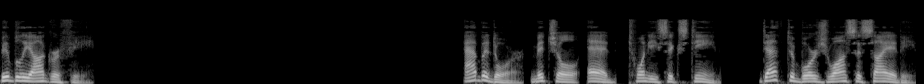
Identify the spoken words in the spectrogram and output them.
Bibliography Abidor, Mitchell, ed. 2016. Death to Bourgeois Society,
